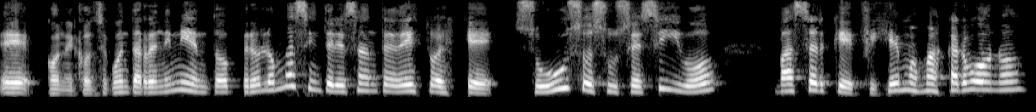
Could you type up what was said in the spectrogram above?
eh, con el consecuente rendimiento, pero lo más interesante de esto es que su uso sucesivo va a hacer que fijemos más carbono,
